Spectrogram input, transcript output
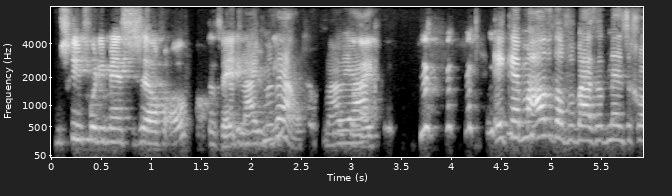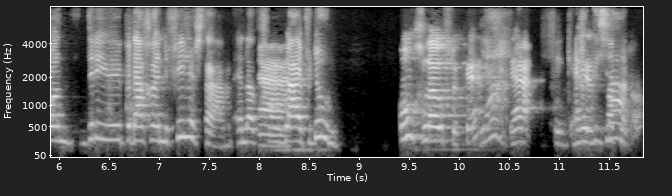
misschien voor die mensen zelf ook. Dat weet Dat ik lijkt me wel. Nou Dat ja, weet ik. heb me altijd al verbaasd dat mensen gewoon drie uur per dag in de file staan. En dat gewoon blijven doen. Ongelooflijk, hè? Ja, vind ik echt dat bizar.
